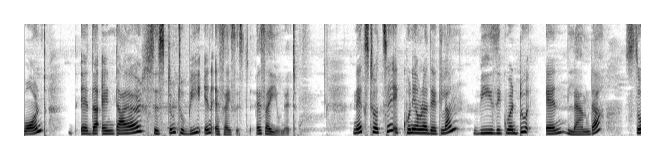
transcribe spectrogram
ওয়ান্ট দ্য এন্টায়ার সিস্টেম টু বি ইন এসআই সিস্টেম এসআই ইউনিট নেক্সট হচ্ছে এক্ষুনি আমরা দেখলাম ভি ইজ ইকুয়াল টু n lambda so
